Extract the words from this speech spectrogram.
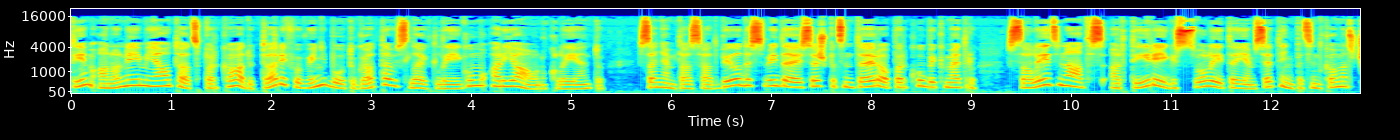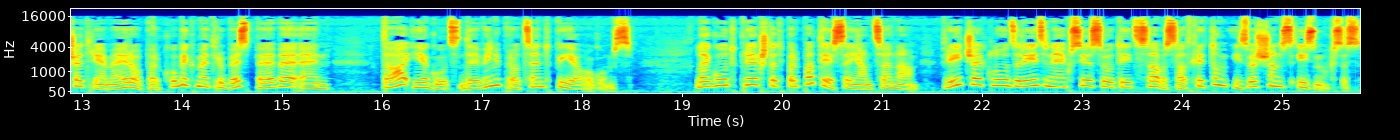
Tiem anonīmi jautāts, par kādu tarifu viņi būtu gatavi slēgt līgumu ar jaunu klientu. Saņemtās atbildes vidēji 16 eiro par kubikmetru, salīdzinātas ar tīrīgas solītajiem 17,4 eiro par kubikmetru bez PVN. Tā iegūts 9% pieaugums. Lai gūtu priekšstatu par patiesajām cenām, Rīčēk lūdza rīdziniekus iesūtīt savas atkrituma izvešanas izmaksas.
